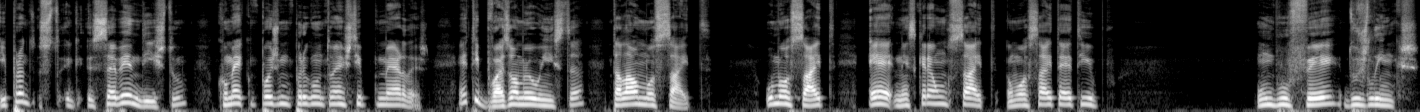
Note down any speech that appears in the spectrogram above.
e pronto, sabendo disto, como é que depois me perguntam este tipo de merdas? É tipo, vais ao meu Insta, está lá o meu site. O meu site é, nem sequer é um site. O meu site é tipo um buffet dos links.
